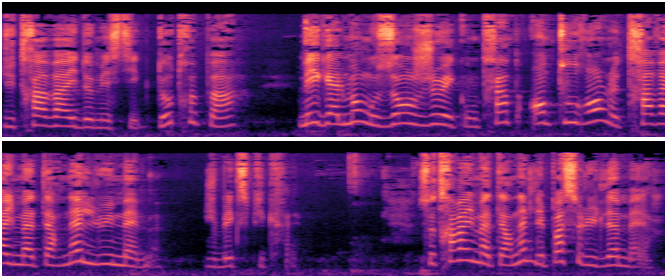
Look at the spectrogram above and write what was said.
du travail domestique d'autre part, mais également aux enjeux et contraintes entourant le travail maternel lui-même. Je m'expliquerai. Ce travail maternel n'est pas celui de la mère,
